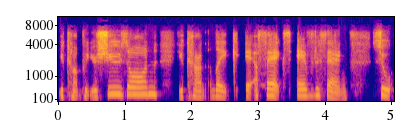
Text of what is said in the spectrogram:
you can't put your shoes on, you can't like it affects everything. So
